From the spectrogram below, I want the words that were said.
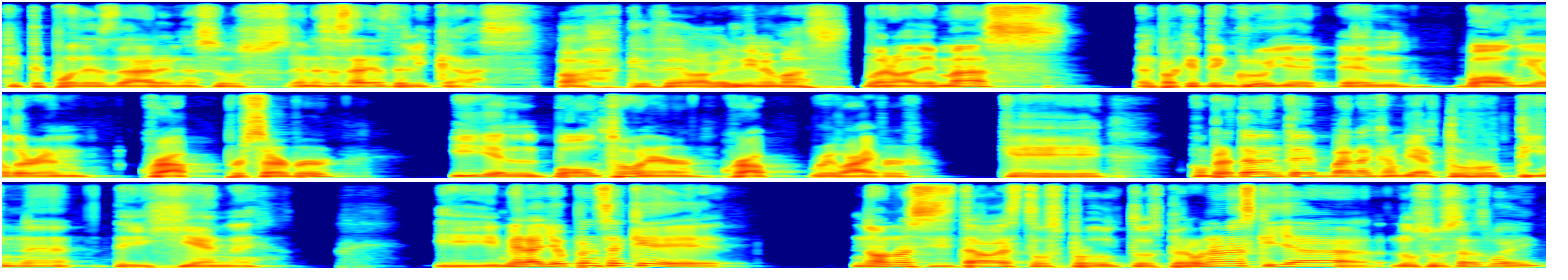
que te puedes dar en, esos, en esas áreas delicadas. Ah, qué feo. A ver, dime más. Bueno, además, el paquete incluye el Ball Deodorant Crop Preserver y el Ball Toner Crop Reviver, que completamente van a cambiar tu rutina de higiene. Y mira, yo pensé que no necesitaba estos productos, pero una vez que ya los usas, güey,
